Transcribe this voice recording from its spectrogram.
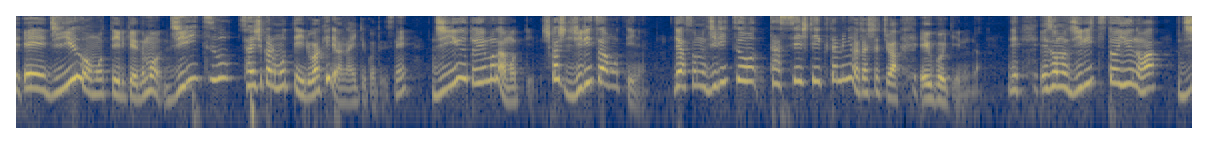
えー、自由を持っているけれども、自立を最初から持っているわけではないということですね。自由というものは持っている。しかし自立は持っていない。じゃあその自立を達成していくために私たちは動いているんだ。で、その自立というのは自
